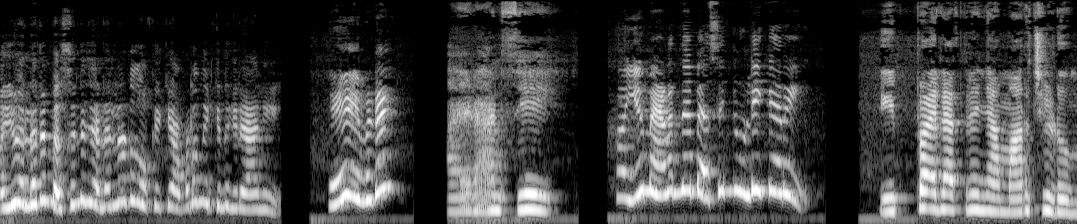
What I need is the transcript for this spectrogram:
അയ്യോ എല്ലാരും ബസ്സിന്റെ ജനലിലോട്ട് നോക്കിക്കോ അവിടെ നിൽക്കുന്ന ഗ്രാനി. ഏ ഇവിടെ ഹായ് ഡാൻസി അയ്യോ മേഡം ദേ ബസ്സിന്റെ ഉള്ളിൽ കയറി. ഇപ്പൊ എല്ലാത്തിനും ഞാൻ മറിച്ചിടും.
